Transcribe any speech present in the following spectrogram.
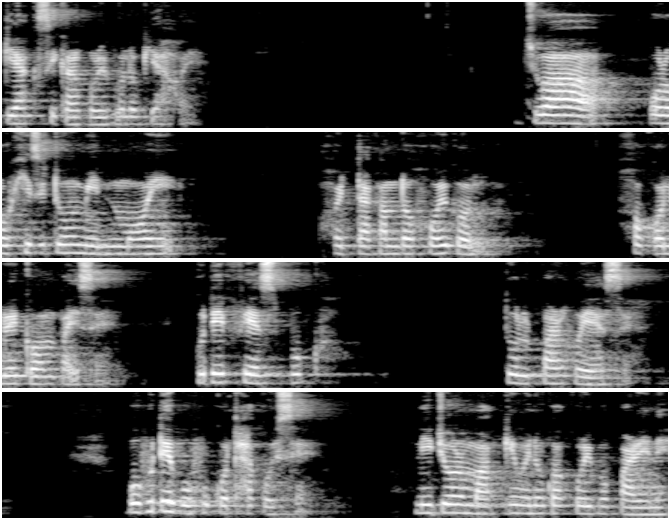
ত্যাগ স্বীকাৰ কৰিবলগীয়া হয়। যোৱা পৰহি যিটো মৃন্ময় হত্যাকাণ্ড হৈ গ'ল সকলোৱে গম পাইছে। গোটেই ফেচবুক তোলপাৰ হৈ আছে। বহুতে বহু কথা কৈছে। নিজৰ মাকেও এনেকুৱা কৰিব পাৰেনে?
